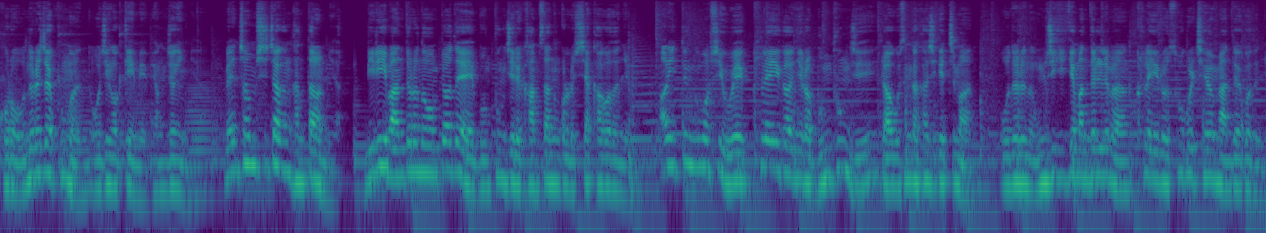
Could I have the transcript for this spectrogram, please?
고로 오늘의 작품은 오징어 게임의 병정입니다. 맨 처음 시작은 간단합니다. 미리 만들어 놓은 뼈대에 문풍지를 감싸는 걸로 시작하거든요. 아니 뜬금없이 왜 클레이가 아니라 문풍지? 라고 생각하시겠지만 오늘은 움직이게 만들려면 클레이로 속을 채우면 안 되거든요.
